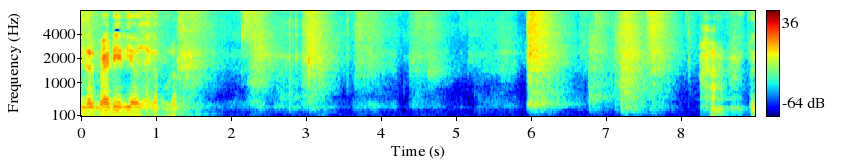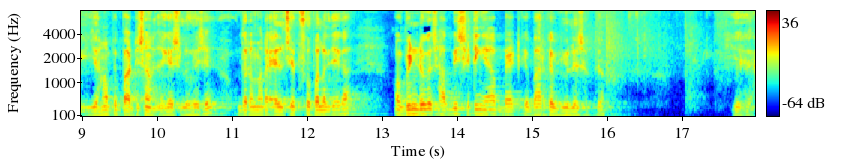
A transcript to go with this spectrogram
इधर बेड एरिया हो जाएगा पूरा। हाँ। तो यहाँ पे पार्टीशन आ जाएगा इस लोहे से। उधर हमारा एल शेप सोफ़ा लग जाएगा। और विंडो के साथ भी सिटिंग है, आप बैठ के बाहर का व्यू ले सकते हो। ये है।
